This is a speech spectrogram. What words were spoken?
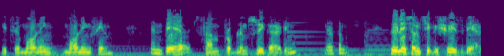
It's a morning morning scene, and they have Right. some problems regarding there are some relationship issues there.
